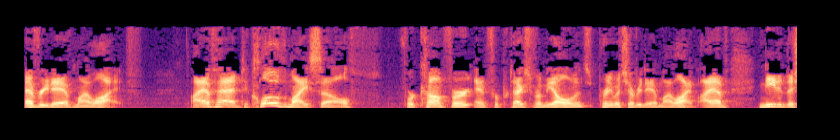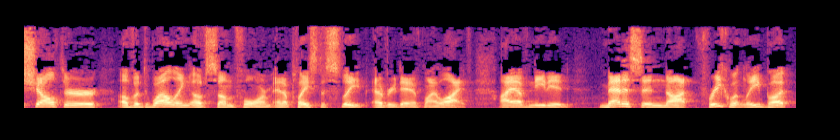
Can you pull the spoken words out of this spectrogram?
every day of my life. I have had to clothe myself for comfort and for protection from the elements pretty much every day of my life. I have needed the shelter of a dwelling of some form and a place to sleep every day of my life. I have needed medicine, not frequently, but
